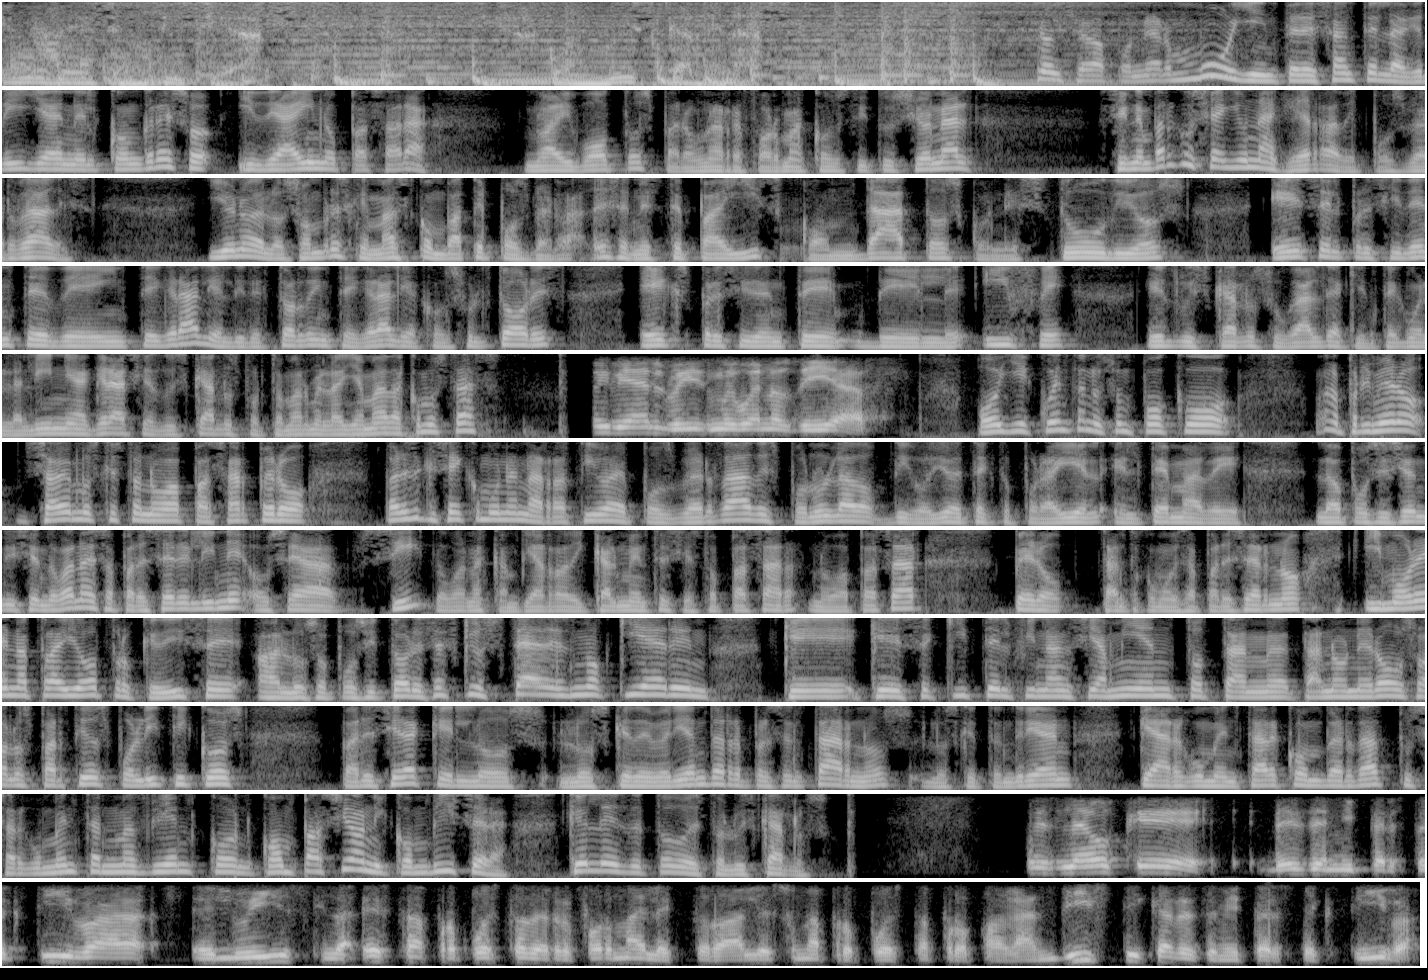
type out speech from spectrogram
MBS Noticias con Luis Cárdenas. Hoy se va a poner muy interesante la grilla en el Congreso y de ahí no pasará. No hay votos para una reforma constitucional. Sin embargo, sí hay una guerra de posverdades. Y uno de los hombres que más combate posverdades en este país, con datos, con estudios, es el presidente de Integralia, el director de Integralia Consultores, expresidente del IFE, es Luis Carlos Ugalde, a quien tengo en la línea. Gracias, Luis Carlos, por tomarme la llamada. ¿Cómo estás? Muy bien, Luis, muy buenos días. Oye, cuéntanos un poco, bueno, primero, sabemos que esto no va a pasar, pero parece que sí hay como una narrativa de posverdades. Por un lado, digo, yo detecto por ahí el, tema de la oposición diciendo, van a desaparecer el INE, o sea, sí, lo van a cambiar radicalmente si esto pasara, no va a pasar, pero tanto como desaparecer, no. Y Morena trae otro que dice a los opositores, es que ustedes no quieren que, que se quite el financiamiento tan, tan oneroso a los partidos políticos pareciera que los, los que deberían de representarnos, los que tendrían que argumentar con verdad, pues argumentan más bien con, con pasión y con víscera. ¿Qué lees de todo esto, Luis Carlos? Pues leo que desde mi perspectiva, eh, Luis, esta propuesta de reforma electoral es una propuesta propagandística desde mi perspectiva.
